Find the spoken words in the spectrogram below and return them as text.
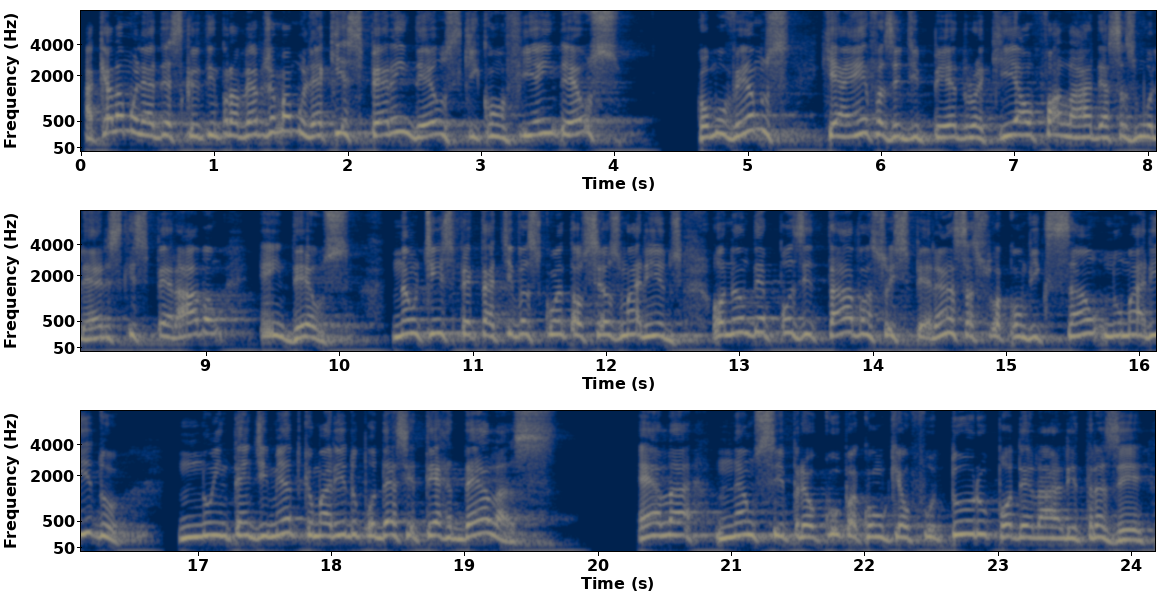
aquela mulher descrita em Provérbios é uma mulher que espera em Deus, que confia em Deus. Como vemos que a ênfase de Pedro aqui ao falar dessas mulheres que esperavam em Deus, não tinham expectativas quanto aos seus maridos, ou não depositavam a sua esperança, a sua convicção no marido, no entendimento que o marido pudesse ter delas. Ela não se preocupa com o que o futuro poderá lhe trazer,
